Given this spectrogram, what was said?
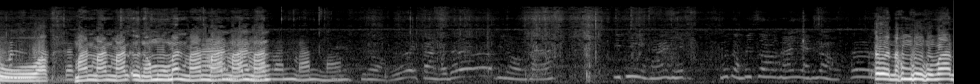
ปวกมันมันมันเออเอาหมูมันมันมันมันมันมันมันมันพี่น้องเอ้ยฟังกันเด้อพี่น้องคะพี่ที่หาเห็ดไม่ต้องไปซ่องหาอย่างพี่น้องเออเออน้ำหมูมัน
